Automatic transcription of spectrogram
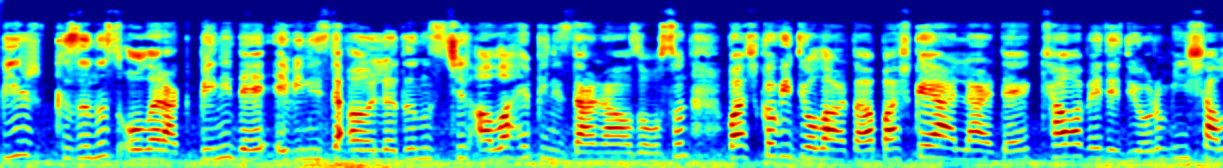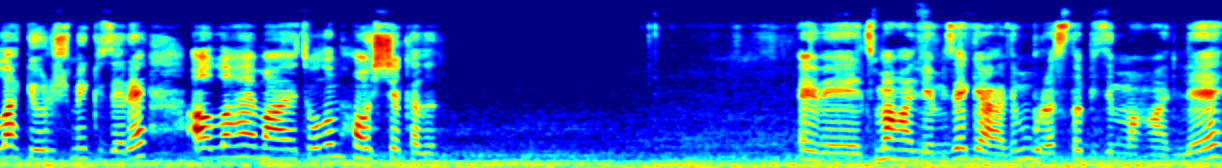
Bir kızınız olarak beni de evinizde ağırladığınız için Allah hepinizden razı olsun. Başka videolarda, başka yerlerde, Kabe'de diyorum. İnşallah görüşmek üzere. Allah'a emanet olun. Hoşçakalın. Evet mahallemize geldim. Burası da bizim mahalle.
